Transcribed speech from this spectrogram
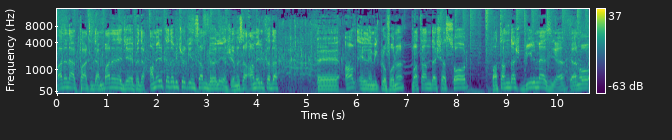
bana ne AK Parti'den bana ne CHP'den Amerika'da birçok insan böyle yaşıyor. Mesela Amerika'da e, al eline mikrofonu vatandaşa sor Vatandaş bilmez ya. Yani o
